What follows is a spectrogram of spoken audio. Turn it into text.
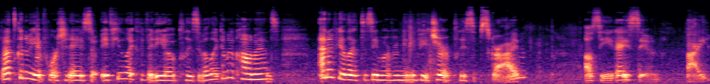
that's going to be it for today. So if you like the video, please leave a like and a comment. And if you'd like to see more from me in the future, please subscribe. I'll see you guys soon. Bye.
